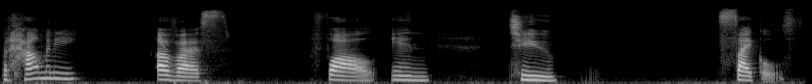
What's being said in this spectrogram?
But how many of us fall into cycles?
